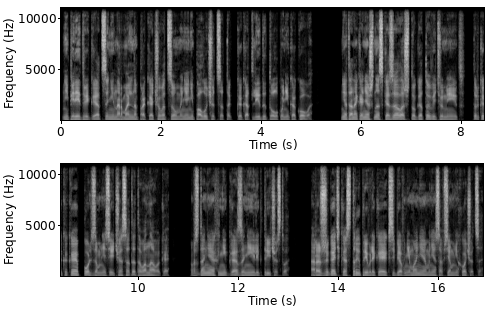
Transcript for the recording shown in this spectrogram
Ни передвигаться, ни нормально прокачиваться у меня не получится, так как от Лиды толку никакого. Нет, она, конечно, сказала, что готовить умеет, только какая польза мне сейчас от этого навыка? В зданиях ни газа, ни электричества. А разжигать костры, привлекая к себе внимание, мне совсем не хочется.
